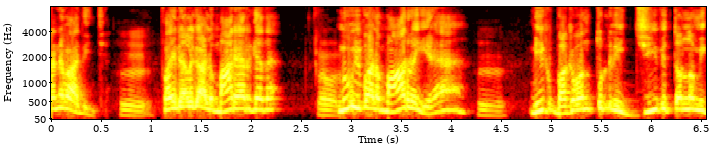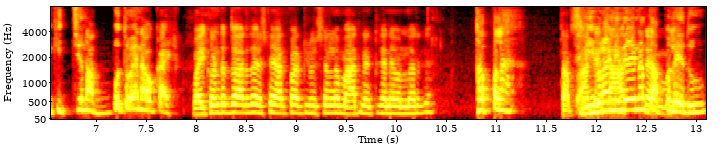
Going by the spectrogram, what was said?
అని వాదించా. ఉమ్, ఫైనల్గా వాళ్ళు మారారు కదా. నువ్వు ఇవాళ మారయ్యా. నీకు భగవంతుడు నీ జీవితంలో మీకు ఇచ్చిన అద్భుతమైన అవకాశం. వైకుంఠ ద్వారదర్శన ఏర్పాట్ల విషయంలో మారినట్టుగానే ఉన్నారుగా? తప్పలా. శ్రీవాణిదైనా తప్పలేదు.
